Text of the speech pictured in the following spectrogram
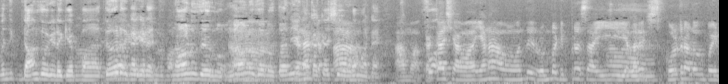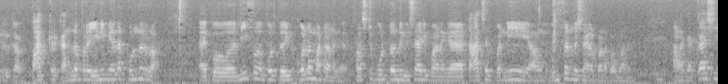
வந்து டான்ஸோ கிட்ட கேட்பான் தேர்ட் அக்கா கிட்ட. நானும் சேரணும் நானும் சேரணும் தனியா நான் கக்காஷி. விட மாட்டேன் ஆமா கக்காஷி அவன் ஏன்னா அவன் வந்து ரொம்ப டிப்ரெஸ் ஆகி. எல்லாரும் கொல்ற அளவுக்கு போயிட்டு இருக்கான் பாக்குற கண்ணில் பிற இனிமே எல்லாம் கொன்னுடுறான் இப்போ லீஃபை பொறுத்த வரைக்கும் கொல்ல மாட்டானுங்க ஃபர்ஸ்ட் கூட்டு வந்து விசாரிப்பானுங்க டார்ச்சர் பண்ணி அவன் இன்ஃபர்மேஷன் பண்ண போவானுங்க ஆனா கக்காஷி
